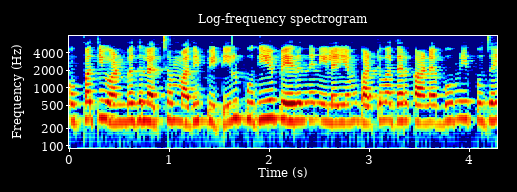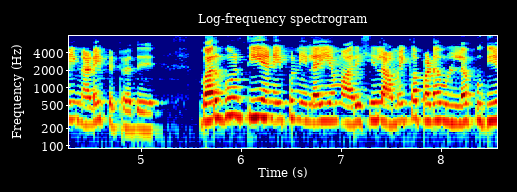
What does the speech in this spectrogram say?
முப்பத்தி ஒன்பது லட்சம் மதிப்பீட்டில் புதிய பேருந்து நிலையம் கட்டுவதற்கான பூமி பூஜை நடைபெற்றது. பர்கூர் தீயணைப்பு நிலையம் அருகில் அமைக்கப்பட உள்ள புதிய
